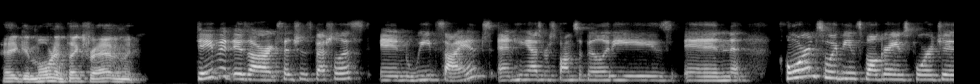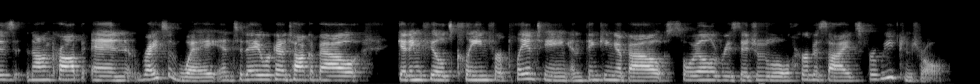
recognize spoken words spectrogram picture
Hey, good morning. Thanks for having me. David is our extension specialist in weed science, and he has responsibilities in corn, soybeans, small grains, forages, non crop, and rights of way. And today we're going to talk about getting fields clean for planting and thinking about soil residual herbicides for weed control.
